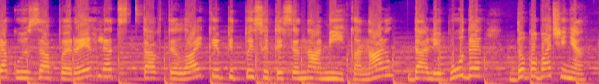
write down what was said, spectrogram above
Дякую за перегляд. Ставте лайки, підписуйтеся на мій канал. Далі буде. До побачення!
